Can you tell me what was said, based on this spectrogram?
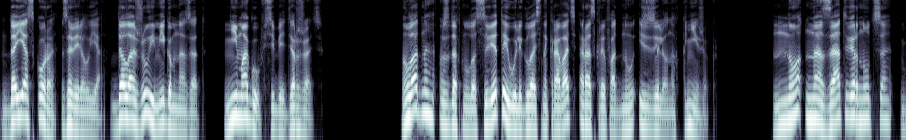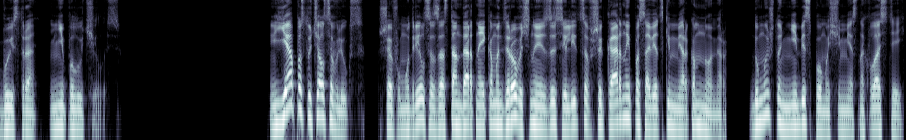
«Да я скоро», — заверил я. «Доложу и мигом назад. Не могу в себе держать». «Ладно», — вздохнула Света и улеглась на кровать, раскрыв одну из зеленых книжек. Но назад вернуться быстро не получилось. Я постучался в люкс. Шеф умудрился за стандартные командировочные заселиться в шикарный по советским меркам номер. Думаю, что не без помощи местных властей.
